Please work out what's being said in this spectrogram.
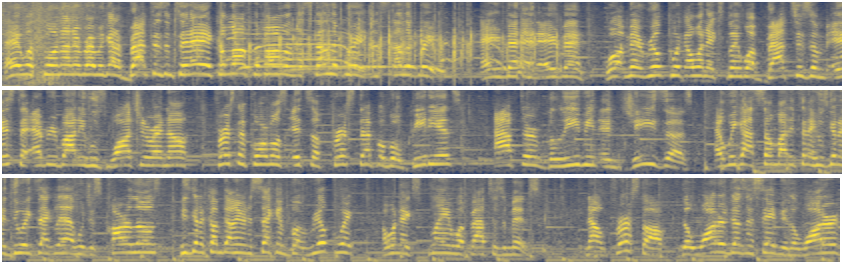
Hey, what's going on, everybody? We got a baptism today. Come on, come on. Let's celebrate. Let's celebrate. Amen. Amen. Well, man, real quick, I want to explain what baptism is to everybody who's watching right now. First and foremost, it's a first step of obedience after believing in Jesus. And we got somebody today who's going to do exactly that, which is Carlos. He's going to come down here in a second. But real quick, I want to explain what baptism is. Now, first off, the water doesn't save you. The water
